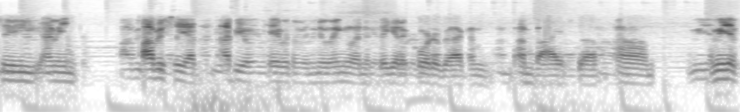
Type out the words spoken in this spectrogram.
see. I mean, obviously, I'd, I'd be okay with them in New England if they get a quarterback. I'm I'm biased though. Um, I mean, if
